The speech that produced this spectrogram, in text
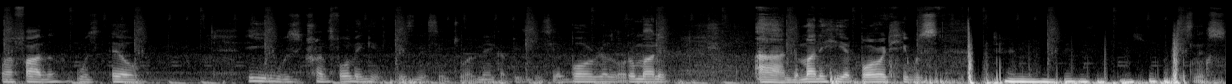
my father was ill, he was transforming his business into a mega business. He had borrowed a lot of money, and the money he had borrowed, he was turning business.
